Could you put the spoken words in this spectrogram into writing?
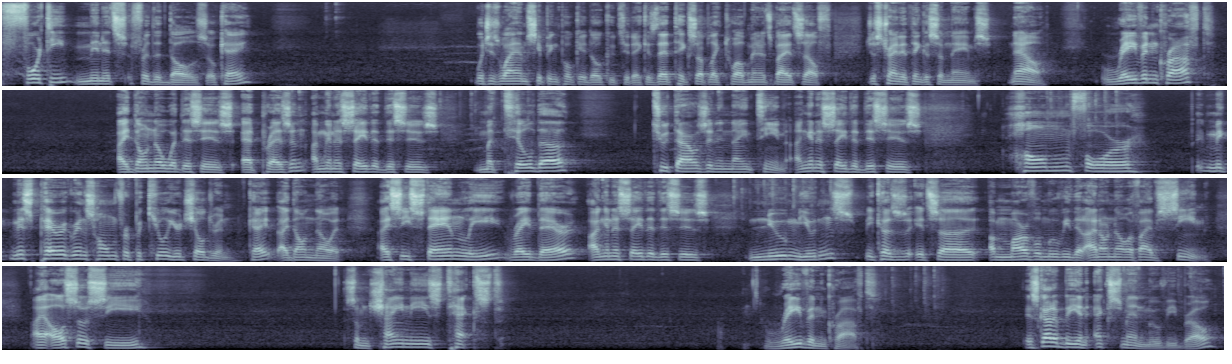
40 minutes for the dolls, okay? Which is why I'm skipping Pokedoku today, because that takes up like 12 minutes by itself. Just trying to think of some names. Now, Ravencroft. I don't know what this is at present. I'm going to say that this is Matilda 2019. I'm going to say that this is Home for Miss Peregrine's Home for Peculiar Children. Okay, I don't know it. I see Stan Lee right there. I'm going to say that this is New Mutants because it's a, a Marvel movie that I don't know if I've seen. I also see some Chinese text. Ravencroft. It's got to be an X Men movie, bro.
